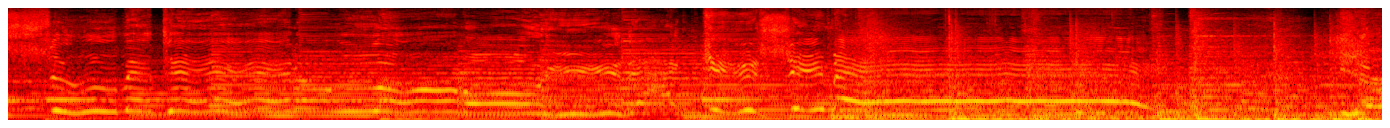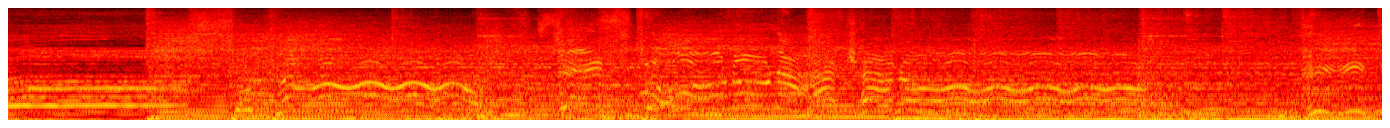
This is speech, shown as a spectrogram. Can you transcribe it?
す全ての想い抱きしめ。夜空絶望の中の一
